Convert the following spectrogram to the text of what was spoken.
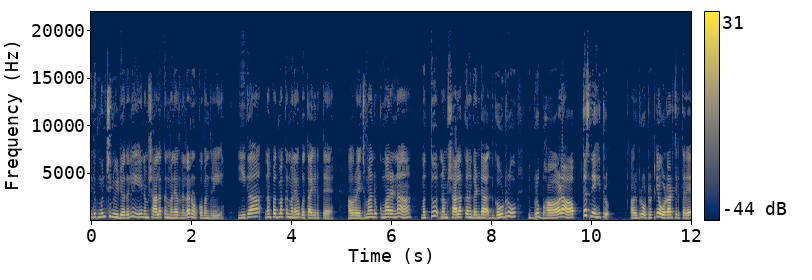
ಇದಕ್ಕೆ ಮುಂಚಿನ ವಿಡಿಯೋದಲ್ಲಿ ನಮ್ಮ ಶಾಲಕ್ಕನ ಮನೆಯವ್ರನ್ನೆಲ್ಲ ನೋಡ್ಕೊಬಂದ್ರಿ ಈಗ ನಮ್ಮ ಪದ್ಮಕ್ಕನ ಮನೆಯವ್ರು ಗೊತ್ತಾಗಿರುತ್ತೆ. ಅವರ ಯಜಮಾನರು ಕುಮಾರಣ್ಣ ಮತ್ತು ನಮ್ಮ ಶಾಲಕ್ಕನ ಗಂಡ ಗೌಡ್ರು ಇಬ್ರು ಬಹಳ ಆಪ್ತ ಸ್ನೇಹಿತರು. ಅವರಿಬ್ರು ಒಟ್ಟೊಟ್ಟಿಗೆ ಓಡಾಡ್ತಿರ್ತಾರೆ.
